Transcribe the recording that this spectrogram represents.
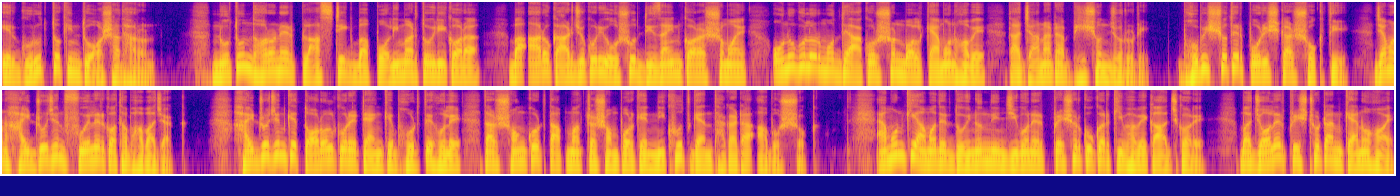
এর গুরুত্ব কিন্তু অসাধারণ। নতুন ধরনের প্লাস্টিক বা পলিমার তৈরি করা বা আরও কার্যকরী ওষুধ ডিজাইন করার সময় অণুগুলোর মধ্যে আকর্ষণ বল কেমন হবে তা জানাটা ভীষণ জরুরি। ভবিষ্যতের পরিষ্কার শক্তি, যেমন হাইড্রোজেন ফুয়েলের কথা ভাবা যাক। হাইড্রোজেনকে তরল করে ট্যাঙ্কে ভরতে হলে তার সংকট তাপমাত্রা সম্পর্কে নিখুঁত জ্ঞান থাকাটা আবশ্যক। এমনকি আমাদের দৈনন্দিন জীবনের প্রেশার কুকার কীভাবে কাজ করে বা জলের পৃষ্ঠটান কেন হয়,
